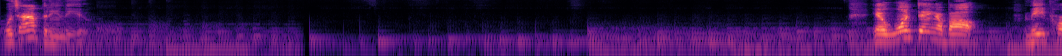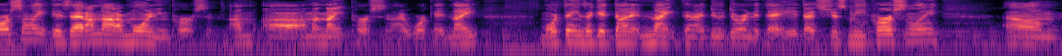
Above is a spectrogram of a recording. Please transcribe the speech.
what's happening to you? You know, one thing about me personally is that I'm not a morning person. I'm uh, I'm a night person. I work at night. More things I get done at night than I do during the day. That's just me personally. Um,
